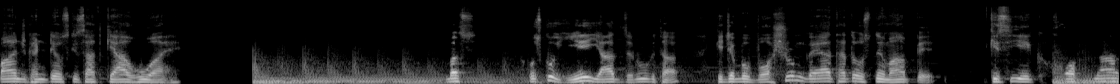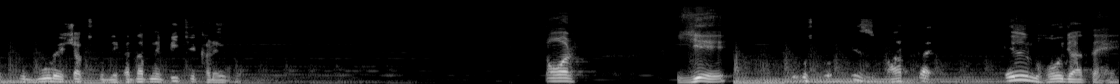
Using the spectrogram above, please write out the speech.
5 घंटे उसके साथ क्या हुआ है। बस उसको ये याद ज़रूर था कि जब वो वॉशरूम गया था तो उसने वहाँ पे किसी एक खौफनाक से बूढ़े शख्स को देखा था अपने पीछे खड़े हुए। और ये उसको इस बात का इल्म हो जाता है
